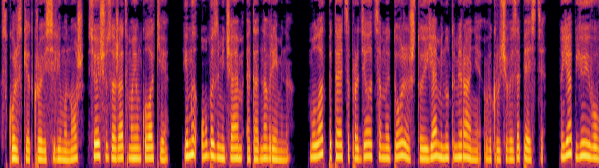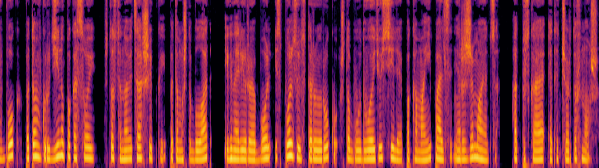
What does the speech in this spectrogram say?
Скользкий от крови Селима нож все еще зажат в моем кулаке, и мы оба замечаем это одновременно. Булат пытается проделать со мной то же, что и я минутами ранее, выкручивая запястье. Но я бью его в бок, потом в грудину по косой, что становится ошибкой, потому что Булат, игнорируя боль, использует вторую руку, чтобы удвоить усилия, пока мои пальцы не разжимаются, отпуская этот чертов нож.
